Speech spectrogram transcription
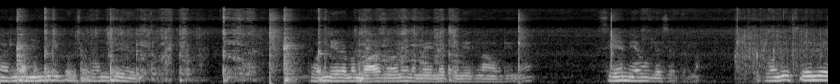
நல்லா முந்திரி பருப்பு வந்து பொன்னிறமாக மாறினோடனே நம்ம என்ன பண்ணிடலாம் அப்படின்னா சேமியாவும் உள்ளே சேர்த்துடலாம். இப்போ வந்து சேமியா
